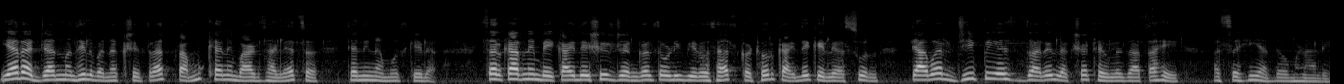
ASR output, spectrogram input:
या राज्यांमधील वनक्षेत्रात प्रामुख्याने वाढ झाल्याचं त्यांनी नमूद केलं. सरकारने बेकायदेशीर जंगलतोडी विरोधात कठोर कायदे केले असून त्यावर जी पी एसद्वारे लक्ष ठेवलं जात आहे असंही यादव म्हणाले.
